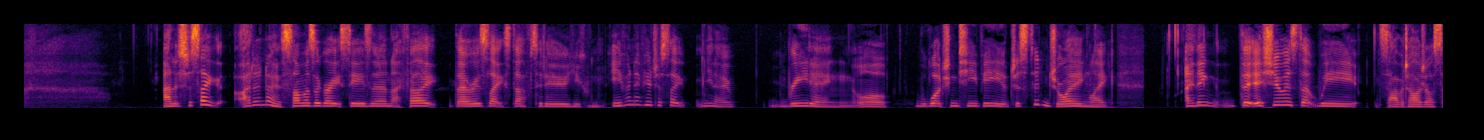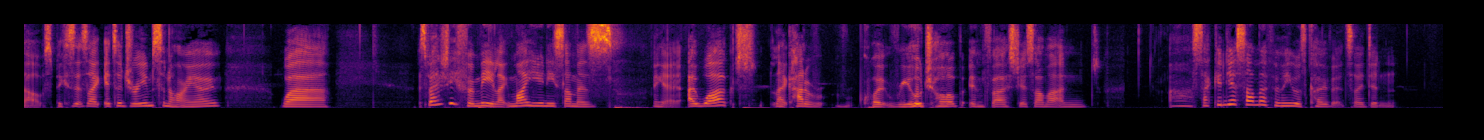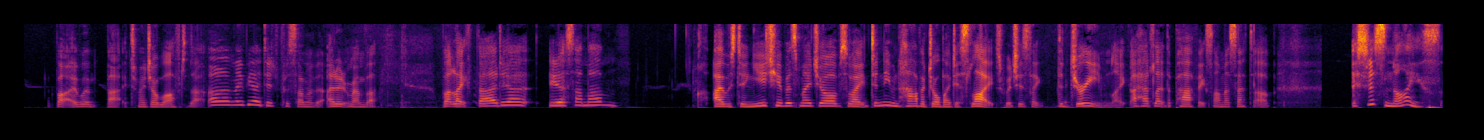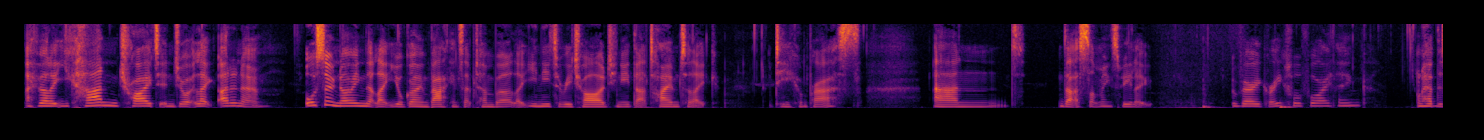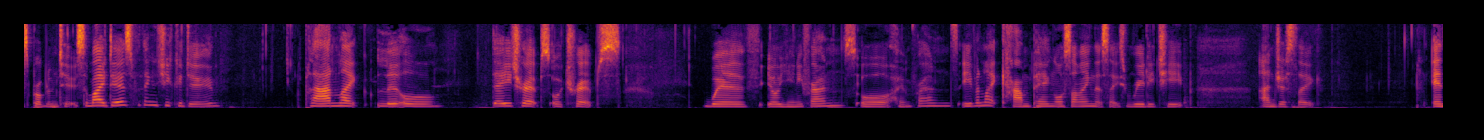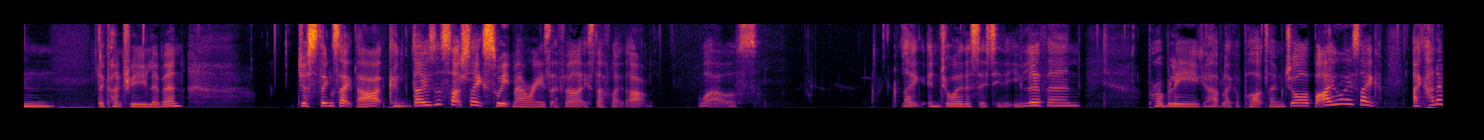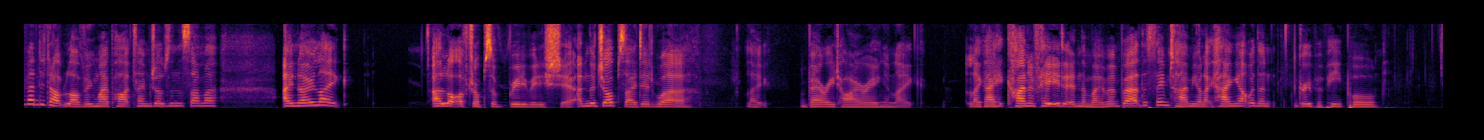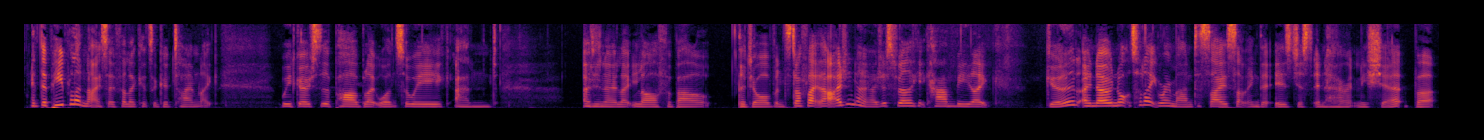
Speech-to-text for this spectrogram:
And it's just like, I don't know, summer's a great season. I feel like there is like stuff to do. You can, even if you're just like, you know, reading or watching TV, or just enjoying like I think the issue is that we sabotage ourselves because it's like it's a dream scenario where especially for me like my uni summers okay i worked like had a quote real job in first year summer and uh, second year summer for me was covid so i didn't. But i went back to my job after that. Uh, maybe i did for some of it. I don't remember. But like third year, year summer i was doing youtube as my job so i didn't even have a job i disliked which is like the dream. Like i had like the perfect summer setup. It's just nice. I feel like you can try to enjoy like i don't know. Also knowing that like you're going back in September, like you need to recharge, you need that time to like decompress. And that's something to be like very grateful for, I think. I have this problem too. So my ideas for things you could do, plan like little day trips or trips with your uni friends or home friends, even like camping or something that's like really cheap and just like in the country you live in. Just things like that can those are such like sweet memories. I feel like stuff like that. What else? Like enjoy the city that you live in probably have like a part-time job but i always like i kind of ended up loving my part-time jobs in the summer i know like a lot of jobs are really really shit and the jobs i did were like very tiring and like like i kind of hated it in the moment but at the same time you're like hanging out with a group of people if the people are nice i feel like it's a good time like we'd go to the pub like once a week and I don't know, like laugh about the job and stuff like that. I don't know. I just feel like it can be like good. I know not to like romanticize something that is just inherently shit, but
